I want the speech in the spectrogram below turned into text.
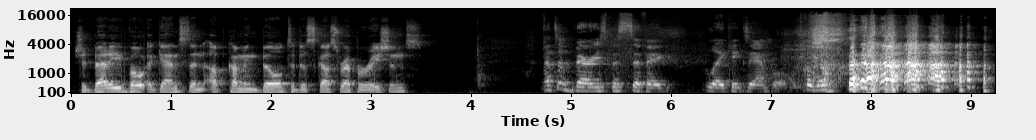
Should Betty vote against an upcoming bill to discuss reparations? That's a very specific like example.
